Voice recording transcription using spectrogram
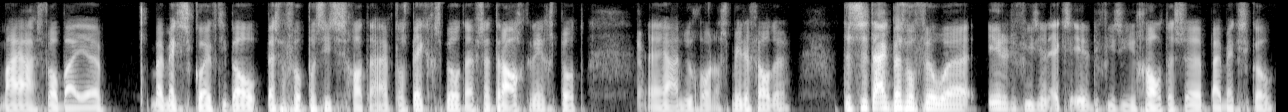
maar ja, zowel bij bij Mexico heeft hij wel best wel veel posities gehad. Hij heeft als back gespeeld, hij heeft centraal achterin gespeeld. Ja, ja nu gewoon als middenvelder. Dus er zit eigenlijk best wel veel uh, eredivisie en ex-eredivisie gehaald tussen bij Mexico.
